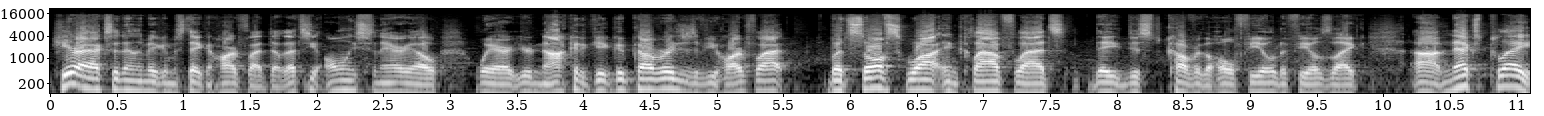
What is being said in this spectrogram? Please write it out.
here I accidentally make a mistake in hard flat though. That's the only scenario where you're not going to get good coverage is if you hard flat. But soft squat and cloud flats, they just cover the whole field, it feels like. Uh, next play,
